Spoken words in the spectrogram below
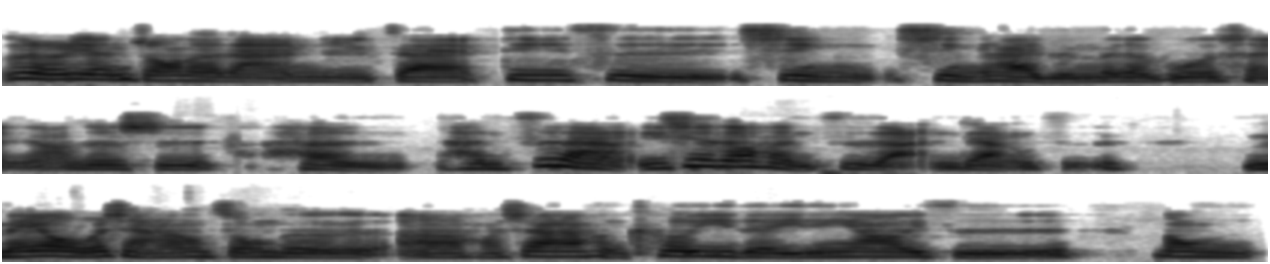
热恋中的男女在第一次性性爱的那个过程一样，就是很很自然，一切都很自然这样子，没有我想象中的呃，好像很刻意的一定要一直弄。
